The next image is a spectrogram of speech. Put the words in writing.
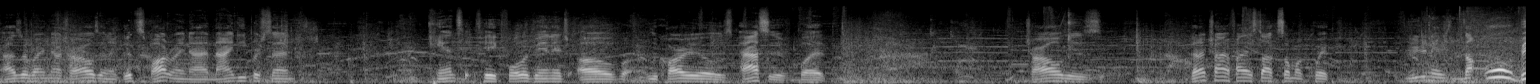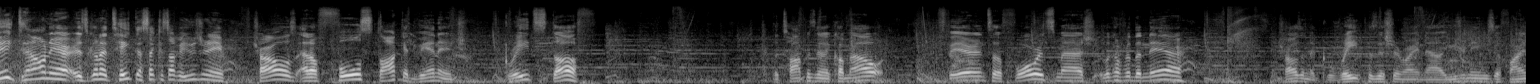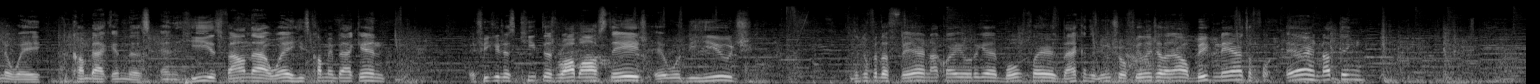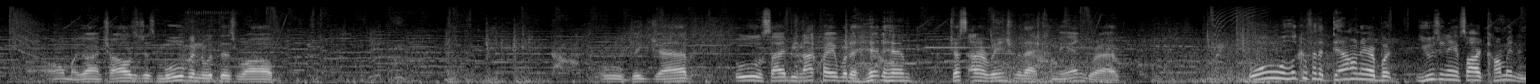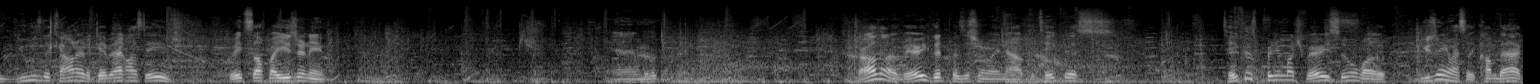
As of right now, Charles in a good spot right now 90%. Can take full advantage of Lucario's passive, but Charles is gonna try and find the stock somewhat quick. Username's not. Ooh, big down air is gonna take the second stock of username. Charles at a full stock advantage. Great stuff. The top is going to come out. Fair into forward smash. Looking for the nair. Charles in a great position right now. Usually needs to find a way to come back in this. And he has found that way. He's coming back in. If he could just keep this Rob off stage, it would be huge. Looking for the fair. Not quite able to get both players back into neutral. Feeling each other out. Big nair to air. Nothing. Oh my god. Charles is just moving with this Rob. Ooh, big jab. Ooh, side B not quite able to hit him. Just out of range for that command grab. Ooh, looking for the down air, but username saw it coming and used the counter to get back on stage. Great stuff by username. And we're looking. Charles in a very good position right now. Could take this, take this pretty much very soon. While username has to come back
